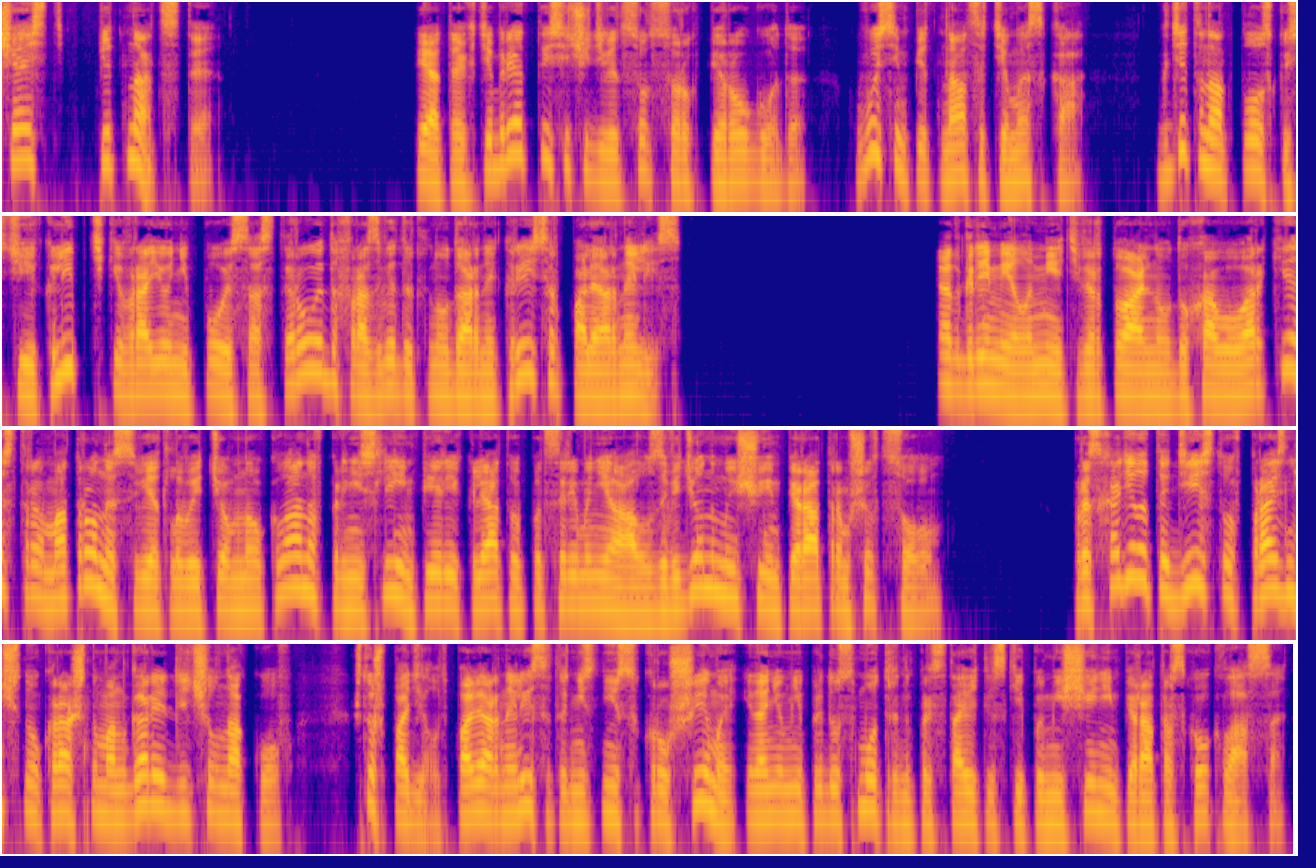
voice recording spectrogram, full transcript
Часть 15. 5 октября 1941 года. 8.15 МСК. Где-то над плоскостью эклиптики в районе пояса астероидов разведывательно-ударный крейсер «Полярный лис». Отгремела медь виртуального духового оркестра, матроны светлого и темного кланов принесли империи клятву по церемониалу, заведенному еще императором Шевцовым. Происходило это действо в празднично украшенном ангаре для челноков. Что ж поделать, полярный лис это несокрушимый, и на нем не предусмотрены представительские помещения императорского класса.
